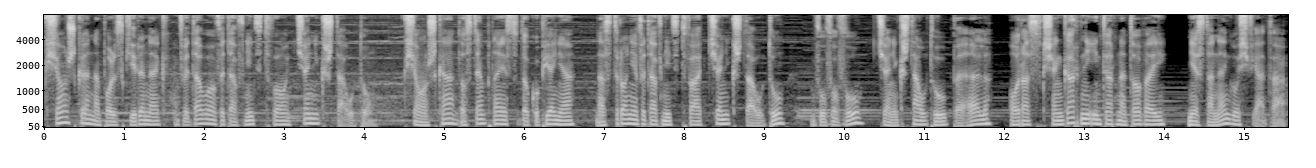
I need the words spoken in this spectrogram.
Książkę na polski rynek wydało wydawnictwo Cień Kształtu. Książka dostępna jest do kupienia na stronie wydawnictwa Cień Kształtu www.cieńkształtu.pl oraz w księgarni internetowej Nieznanego Świata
